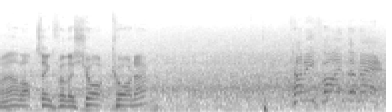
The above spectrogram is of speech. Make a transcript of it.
Well, opting for the short corner. Can he find the net?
